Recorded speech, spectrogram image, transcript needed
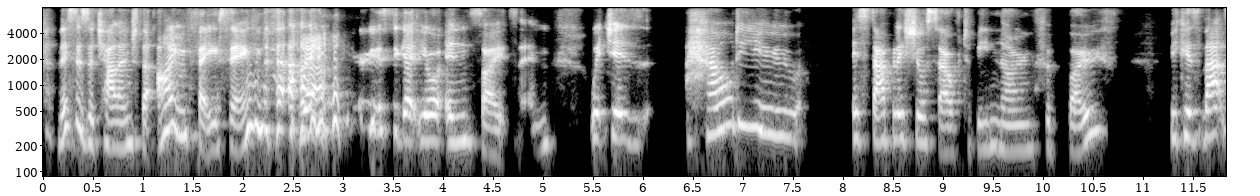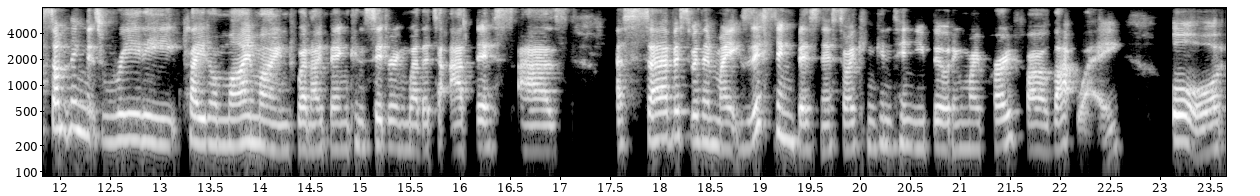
this is a challenge that I'm facing that yeah. I'm curious to get your insights in, which is how do you establish yourself to be known for both? Because that's something that's really played on my mind when I've been considering whether to add this as a service within my existing business so I can continue building my profile that way or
